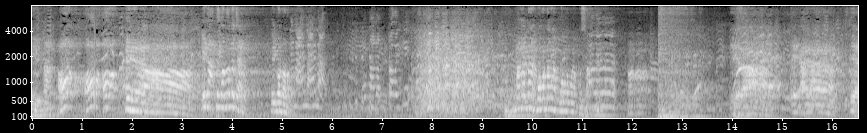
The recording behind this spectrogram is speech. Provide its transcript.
enak. Oh oh oh. Enak enak. Tengok nono jar tengok nono enak enak enak. Mana? Mau mana aku mau aku ah, sama ah, ah. ya eh ya ya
